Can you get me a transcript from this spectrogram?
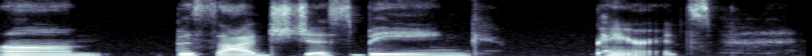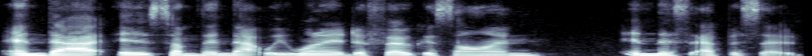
um, besides just being parents. And that is something that we wanted to focus on in this episode.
